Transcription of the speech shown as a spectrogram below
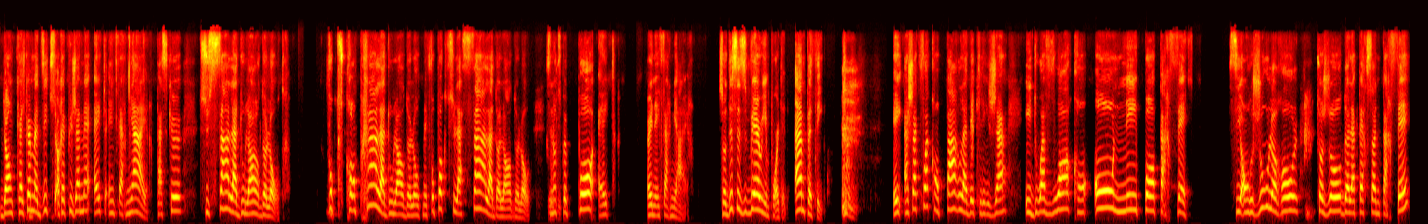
Donc, quelqu'un m'a dit, tu n'aurais pu jamais être infirmière parce que tu sens la douleur de l'autre. Il faut que tu comprends la douleur de l'autre, mais il ne faut pas que tu la sens, la douleur de l'autre. Sinon, tu ne peux pas être une infirmière. So, this is very important. Empathy. Et à chaque fois qu'on parle avec les gens, ils doivent voir qu'on n'est pas parfait. Si on joue le rôle toujours de la personne parfaite,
